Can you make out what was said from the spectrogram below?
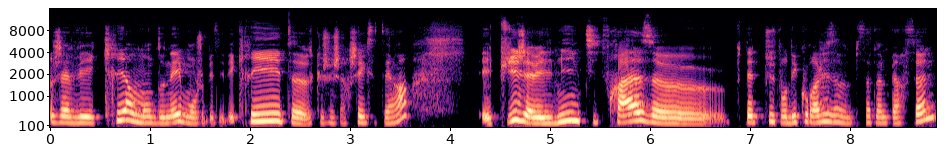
j'avais écrit à un moment donné, bon, je m'étais décrite, ce que je cherchais, etc. Et puis j'avais mis une petite phrase, peut-être plus pour décourager cer- certaines personnes,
